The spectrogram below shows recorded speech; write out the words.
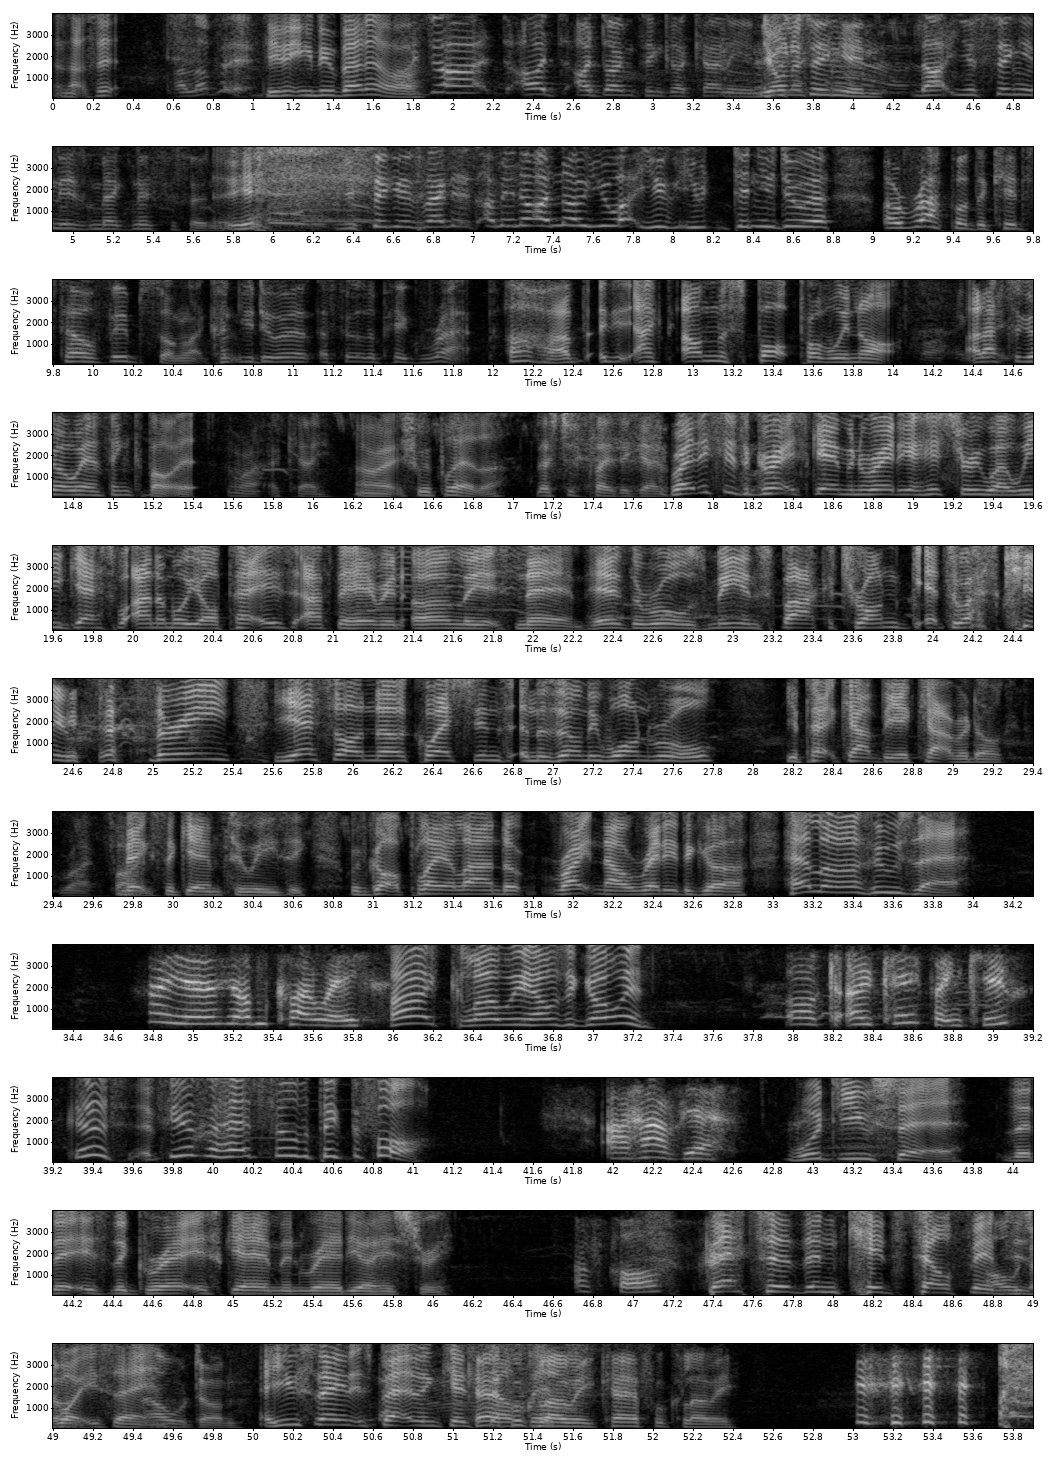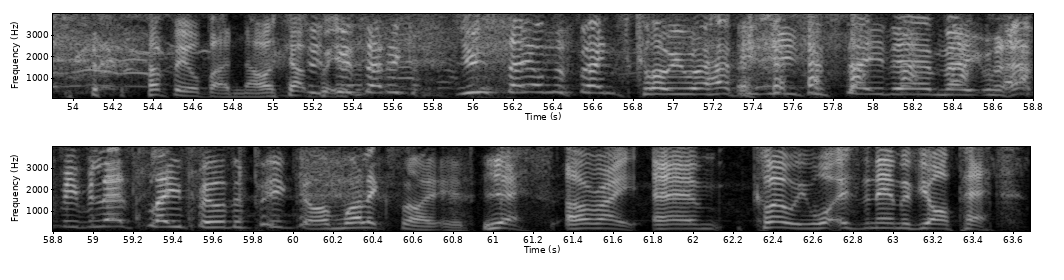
And that's it. I love it. Do you think you can do better? Or? I, I, I don't think I can. Ian. You Your wanna- singing, like your singing, is magnificent. Yeah. Your singing is magnificent. I mean, I know you. You, you didn't you do a, a rap of the Kids Tell Fib song? Like, can't you do a, a Phil the Pig rap? Oh, I, I, on the spot, probably not. I'd have to go away and think about it. All right. Okay. All right, should we play it though? Let's just play the game. Right, this is the greatest game in radio history where we guess what animal your pet is after hearing only its name. Here's the rules. Me and Sparkatron get to ask you three yes or no questions, and there's only one rule. Your pet can't be a cat or a dog. Right, fine. Makes the game too easy. We've got a player lined up right now, ready to go. Hello, who's there? Hiya, I'm Chloe. Hi, Chloe. How's it going? Oh, okay, okay, thank you. Good. Have you ever heard Phil the Pig before? I have, yes, Would you say that it is the greatest game in radio history? of course. Better than Kids Tell Fibs Hold is on, what you're saying. hold on. Are you saying it's better than Kids Careful, Tell Fibs? Careful, Chloe. Careful, Chloe. I feel bad now. I can't Just, put just had a, you stay on the fence, Chloe. We're happy for you to stay there, mate. We're happy. But let's play Phil the Pig. now. I'm well excited. Yes. All right. Um, Chloe, what is the name of your pet?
